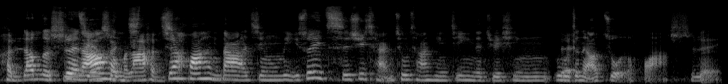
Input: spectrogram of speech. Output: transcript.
很浪的时间，然后我们拉很需要花很大的精力，所以持续产出长期经营的决心，如果真的要做的话，是。对。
